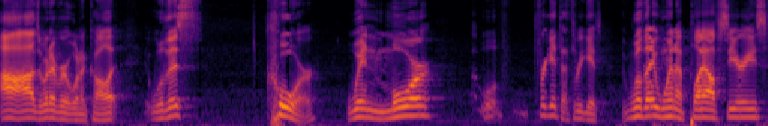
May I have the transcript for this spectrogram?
odds, whatever you want to call it, will this core win more? Well, forget the three games. Will they win a playoff series?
